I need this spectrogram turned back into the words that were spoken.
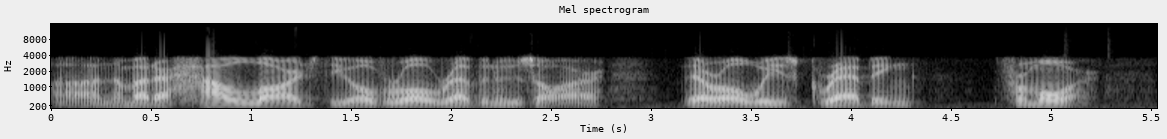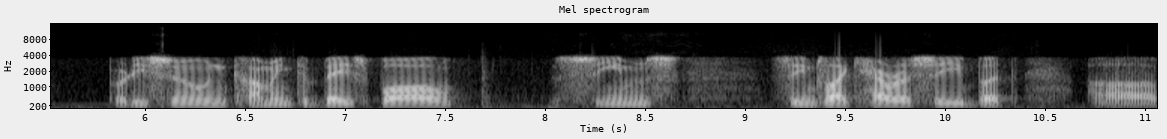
uh, no matter how large the overall revenues are, they're always grabbing for more. Pretty soon, coming to baseball seems seems like heresy, but uh,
